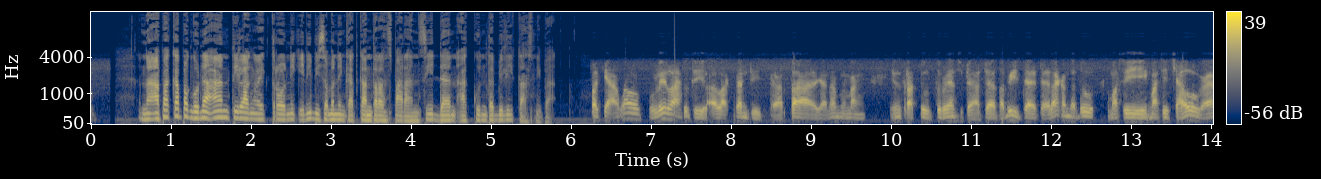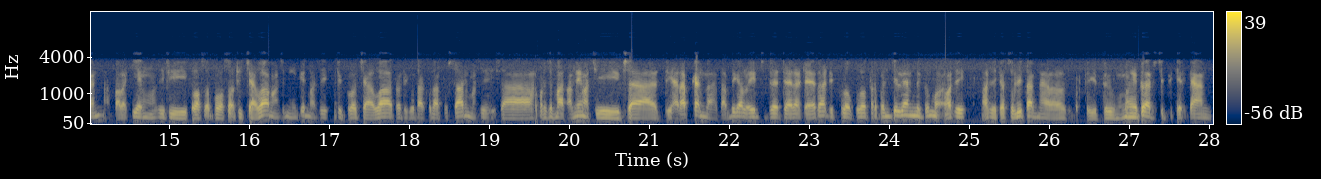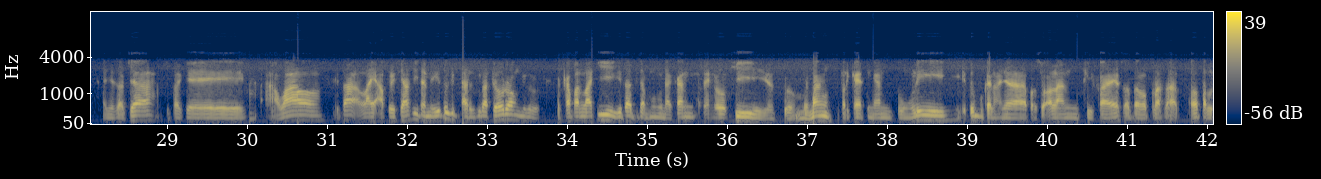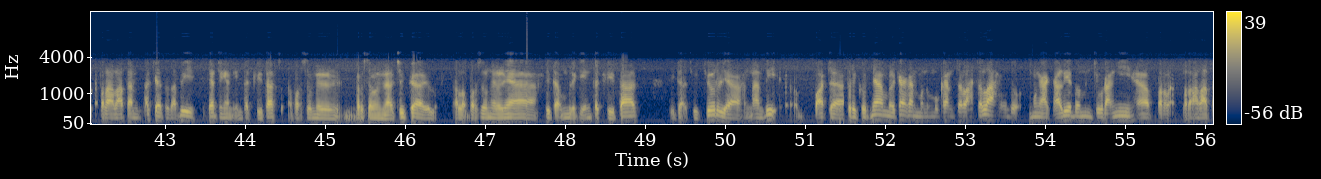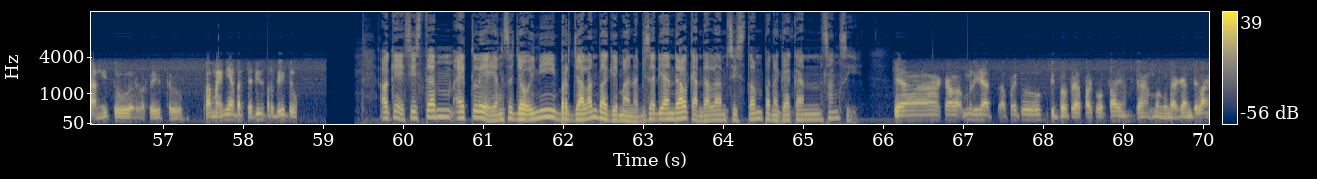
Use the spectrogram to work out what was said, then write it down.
Nah, apakah penggunaan tilang elektronik ini bisa meningkatkan transparansi dan akuntabilitas nih Pak? Bagi awal bolehlah itu dilakukan di Jakarta karena memang infrastrukturnya sudah ada. Tapi di daerah-daerah kan tentu masih masih jauh kan, apalagi yang masih di pelosok-pelosok di Jawa, masih mungkin masih di Pulau Jawa atau di kota-kota besar masih bisa percepatannya masih bisa diharapkan lah. Tapi kalau di daerah-daerah di pulau-pulau terpencil kan itu masih masih kesulitan hal seperti itu. Memang itu harus dipikirkan. Hanya saja sebagai awal kita layak apresiasi dan itu kita harus kita dorong gitu Kapan lagi kita tidak menggunakan teknologi gitu. Memang terkait dengan pungli itu bukan hanya persoalan device atau peralatan saja, tetapi ya dengan integritas personil personilnya juga. Kalau personilnya tidak memiliki integritas, tidak jujur ya nanti pada berikutnya mereka akan menemukan celah-celah untuk mengakali atau mencurangi uh, peralatan itu seperti itu. Selama ini yang terjadi seperti itu. Oke, sistem etle yang sejauh ini berjalan bagaimana? Bisa diandalkan dalam sistem penegakan sanksi? Ya kalau melihat apa itu di beberapa kota yang sudah menggunakan tilang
